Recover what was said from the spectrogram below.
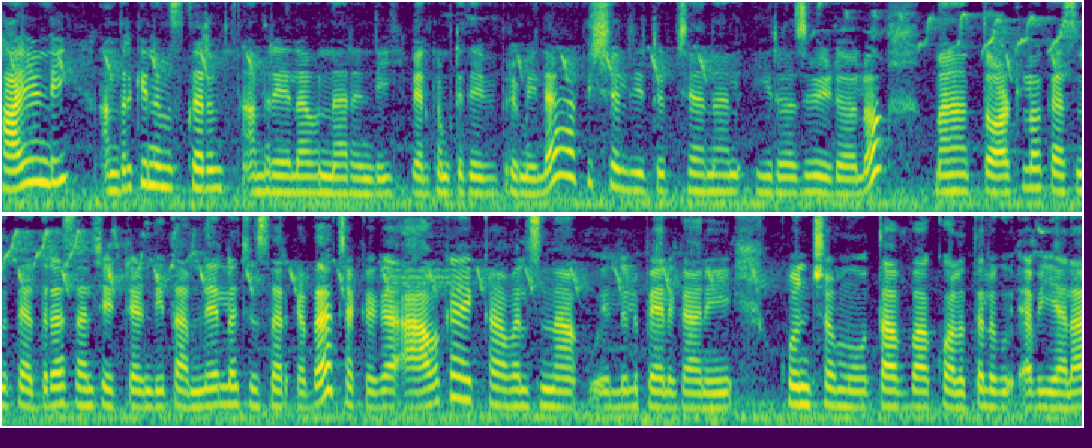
హాయ్ అండి. అందరికీ నమస్కారం. అందరూ ఎలా ఉన్నారండి? Welcome to Devi Pramila official YouTube channel. ఈరోజు వీడియోలో మన తోటలో కాసిన పెద్ద రసాలు చెట్టు అండి. తమ్నేల్లో చూసారు కదా? చక్కగా ఆవకాయకు కావాల్సిన వెల్లుల్లిపాయలు కానీ కొంచెము తవ్వ కొలతలు అవి ఎలా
